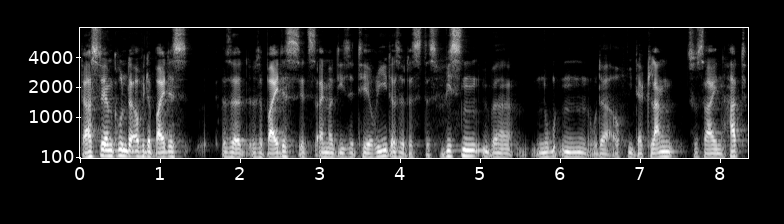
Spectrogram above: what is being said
Da hast du ja im Grunde auch wieder beides, also, also beides jetzt einmal diese Theorie, also das, das Wissen über Noten oder auch wie der Klang zu sein hat,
